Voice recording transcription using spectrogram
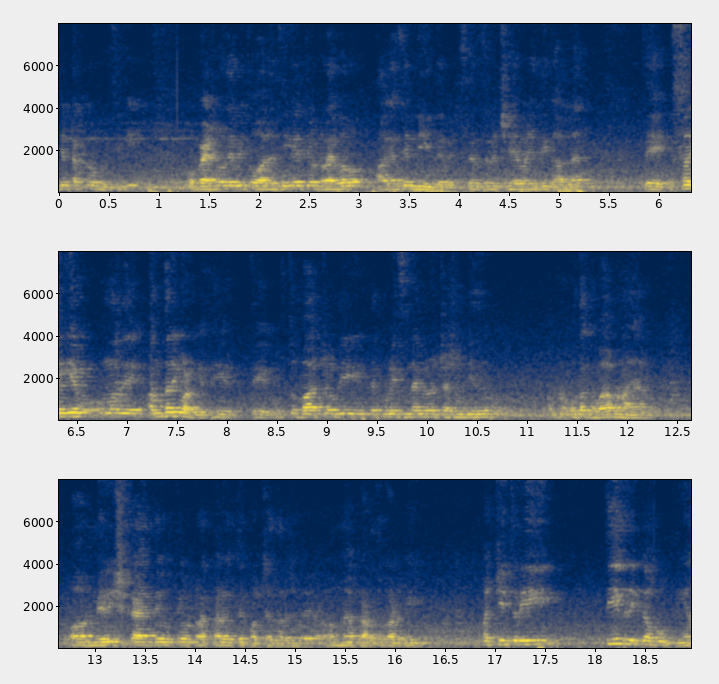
ਦੀ ਟੱਕਰ ਹੋਈ ਸੀਗੀ। ਉਹ ਬੈਠੋ ਦੇ ਤੋਂ ਆ ਰਹੇ ਸੀਗੇ ਤੇ ਉਹ ਡਰਾਈਵਰ ਆ ਗਿਆ ਸੀ ਨੀਂਦ ਦੇ ਵਿੱਚ। ਸਿਰ ਸਿਰ 6 ਵਜੇ ਦੀ ਗੱਲ ਹੈ। ਤੇ ਸਰੀਏ ਉਹਨਾਂ ਦੇ ਅੰਦਰ ਹੀ ਵੜ ਗਏ ਸੀ ਤੇ ਉਸ ਤੋਂ ਬਾਅਦ ਚੋਂ ਦੀ ਤੇ ਪੁਲਿਸ ਨੇ ਮੈਨੂੰ ਚਸ਼ਮਦੀਦ ਨੂੰ ਆਪਣਾ ਉਹਦਾ ਗਵਾਹ ਬਣਾਇਆ ਔਰ ਮੇਰੀ ਸ਼ਿਕਾਇਤ ਦੇ ਉੱਤੇ ਉਹ ਟਰੱਕ ਵਾਲੇ ਉੱਤੇ ਪਰਚਾ ਦਰਜ ਹੋਇਆ ਔਰ ਮੈਂ ਘੱਟ ਤੋਂ ਘੱਟ ਵੀ 25 ਤਰੀਕ 30 ਤਰੀਕਾਂ ਭੁਗਤੀਆਂ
